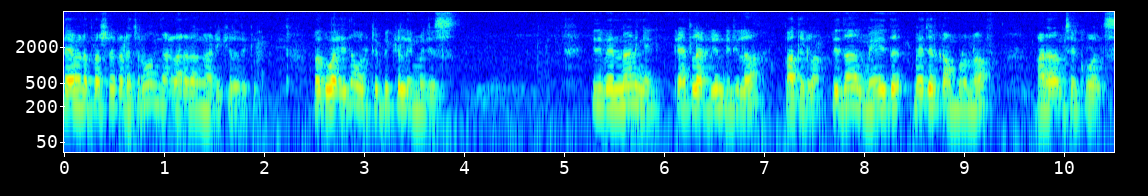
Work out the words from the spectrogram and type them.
தேவையான ப்ரெஷர் கிடச்சிடும் அந்த அலர்காங்க அடிக்கிறதுக்கு. ஓகேவா இதுதான் ஒரு டிபிக்கல் இமேஜஸ் இது வேணுன்னா நீங்கள் கேட்டலாக்லேயும் டீட்டெயிலாக பார்த்துக்கலாம். இதுதான் major major component of alarm check valves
